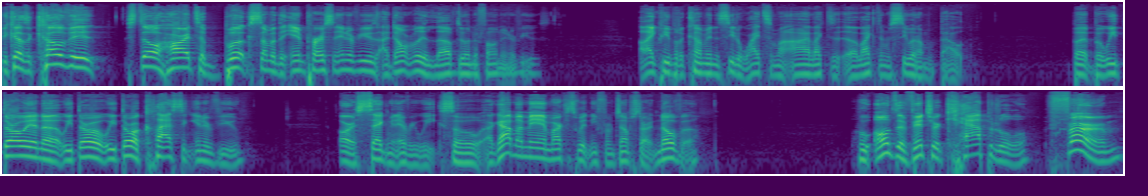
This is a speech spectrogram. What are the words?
Because of COVID, still hard to book some of the in-person interviews. I don't really love doing the phone interviews. I like people to come in and see the whites of my eye. I like to I like them to see what I'm about. But but we throw in a we throw we throw a classic interview or a segment every week. So I got my man Marcus Whitney from Jumpstart Nova, who owns a venture capital firm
